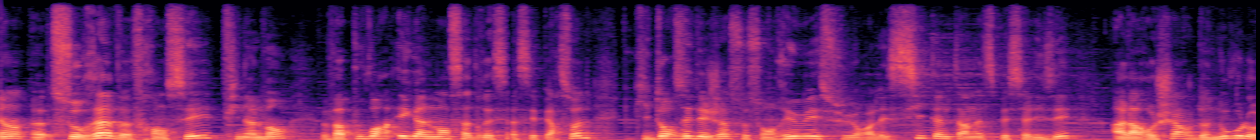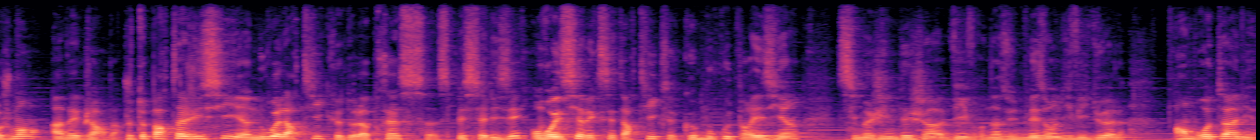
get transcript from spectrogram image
euh, ce rêve français, finalement, va pouvoir également s'adresser à ces personnes qui d'ores et déjà se sont ruées sur les sites internet spécialisés à la recherche d'un nouveau logement avec jardin. Je te partage ici un nouvel article de la presse spécialisée. On voit ici avec cet article que beaucoup de Parisiens s'imaginent déjà vivre dans une maison individuelle en Bretagne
